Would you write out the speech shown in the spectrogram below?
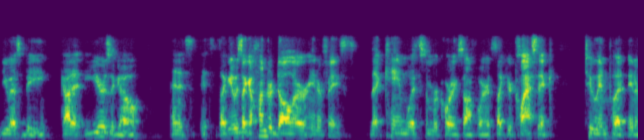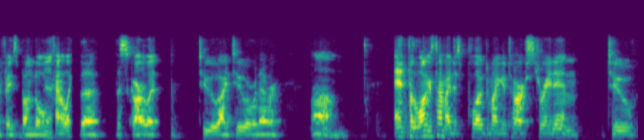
USB. Got it years ago, and it's it's like it was like a hundred dollar interface that came with some recording software. It's like your classic two input interface bundle, Yeah. kind of like the the Scarlett 2i2 or whatever. Um, and for the longest time, I just plugged my guitar straight in to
